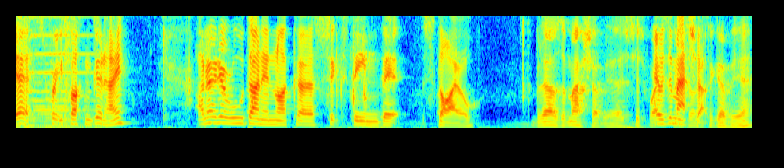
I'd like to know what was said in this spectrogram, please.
Yeah, it's pretty fucking good, hey? I know they're all done in like a 16 bit style. But that was a mashup, yeah. It's just it was a mashup. together, yeah.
